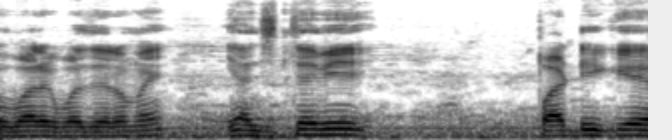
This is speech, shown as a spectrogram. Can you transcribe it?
مبارکباد دے رہا ہوں میں۔ یہاں جتنے بھی پارٹی کے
